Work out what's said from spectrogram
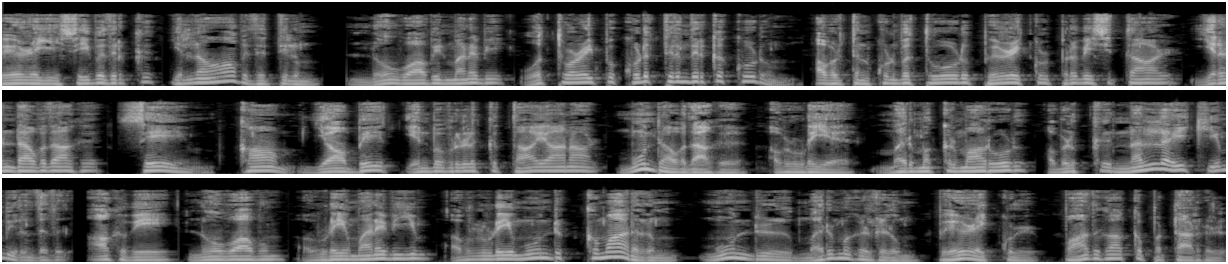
பேழையை செய்வதற்கு எல்லா விதத்திலும் நோவாவின் மனைவி ஒத்துழைப்பு கொடுத்திருந்திருக்க கூடும் அவள் தன் குடும்பத்தோடு பேழைக்குள் பிரவேசித்தாள். இரண்டாவதாக சேம் காம் யாபேத் என்பவர்களுக்கு தாயானாள். மூன்றாவதாக அவளுடைய மருமக்கள்மாரோடு அவளுக்கு நல்ல ஐக்கியம் இருந்தது. ஆகவே நோவாவும் அவருடைய மனைவியும் அவர்களுடைய மூன்று குமாரரும் மூன்று மருமகள்களும் பேழைக்குள் பாதுகாக்கப்பட்டார்கள்.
